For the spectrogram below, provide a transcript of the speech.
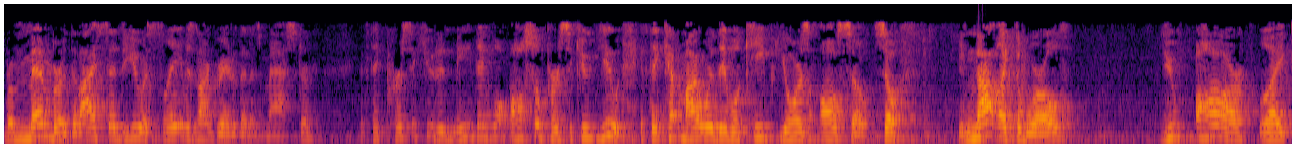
Remember that I said to you, a slave is not greater than his master. If they persecuted me, they will also persecute you. If they kept my word, they will keep yours also. So you're not like the world. You are like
